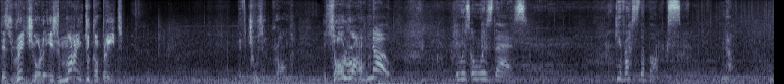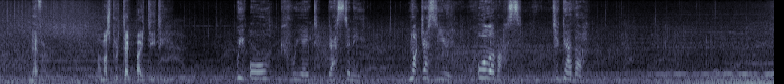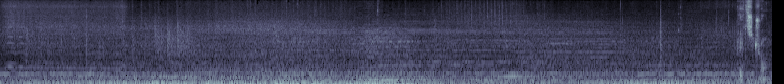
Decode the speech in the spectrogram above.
This ritual is mine to complete! They've chosen wrong. It's all wrong! No! It was always theirs. Give us the box. No. No. Never. I must protect Paititi. We all create destiny. Not just you. All of us. Together. Headstrong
